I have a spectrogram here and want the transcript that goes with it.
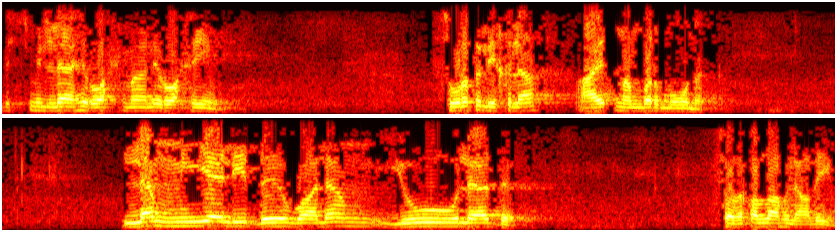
ബിസ്മില്ലാഹി റഹ്മാൻ റഹീം സൂറത്തുൽ ഇഖ്ലാസ് ആയത് നമ്പർ മൂന്ന്. ലം യലിദ് വലം യൂലദ്. സദഖല്ലാഹുൽ അലീം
